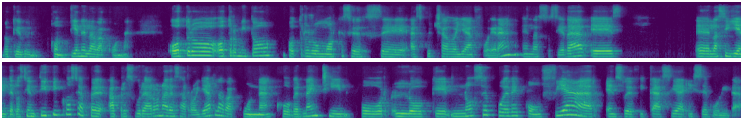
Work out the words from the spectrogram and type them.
lo que contiene la vacuna. Otro, otro mito, otro rumor que se, se ha escuchado allá afuera en la sociedad es eh, la siguiente. Los científicos se apresuraron a desarrollar la vacuna COVID-19 por lo que no se puede confiar en su eficacia y seguridad.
